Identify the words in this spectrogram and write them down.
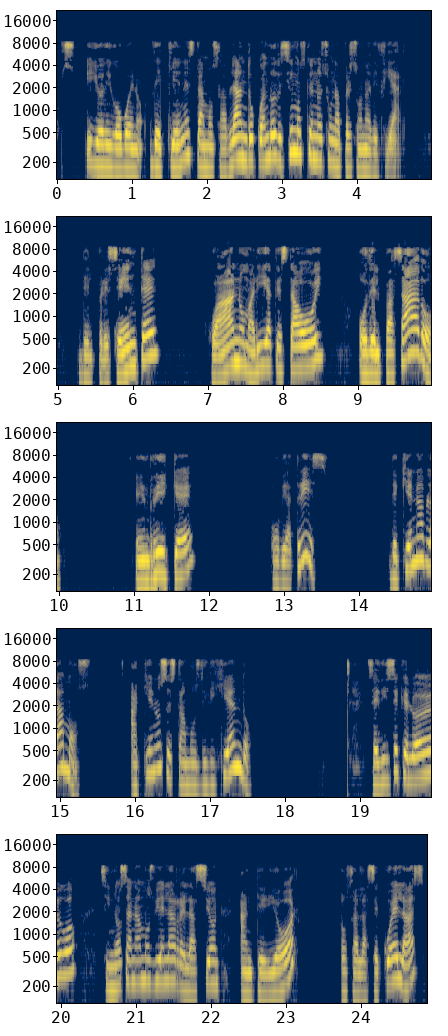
Ups, y yo digo, bueno, ¿de quién estamos hablando cuando decimos que no es una persona de fiar? ¿Del presente? Juan o María que está hoy, o del pasado, Enrique, o Beatriz? ¿De quién hablamos? ¿A quién nos estamos dirigiendo? Se dice que luego, si no sanamos bien la relación anterior, o sea, las secuelas,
